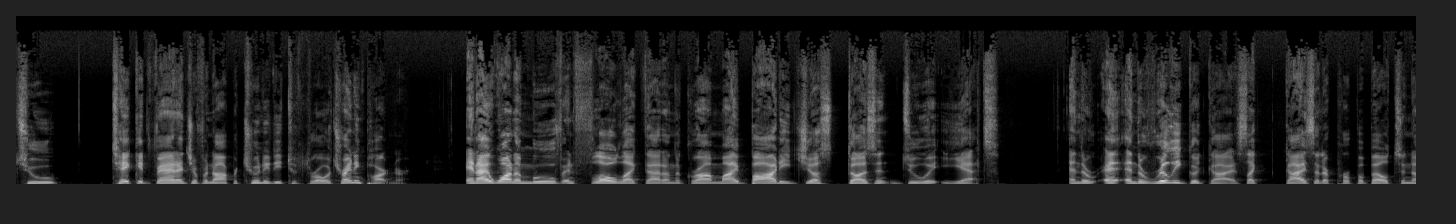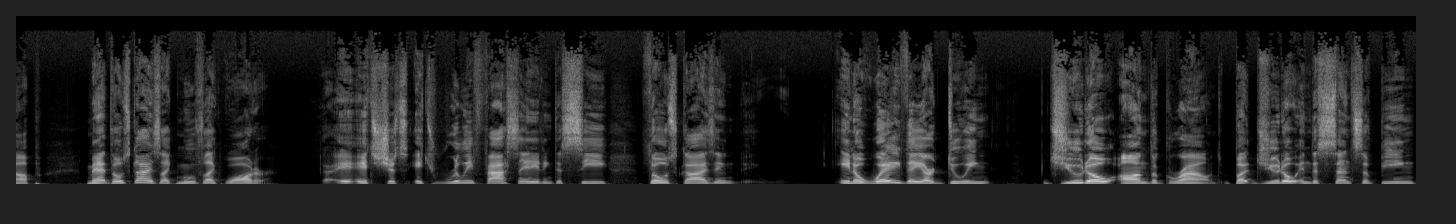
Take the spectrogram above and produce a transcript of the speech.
to take advantage of an opportunity to throw a training partner. And I want to move and flow like that on the ground. My body just doesn't do it yet. And the and, and the really good guys, like guys that are purple belts and up, man, those guys like move like water it's just it's really fascinating to see those guys in in a way they are doing judo on the ground but judo in the sense of being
